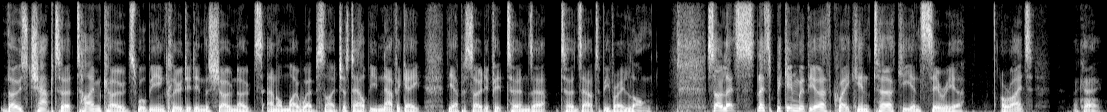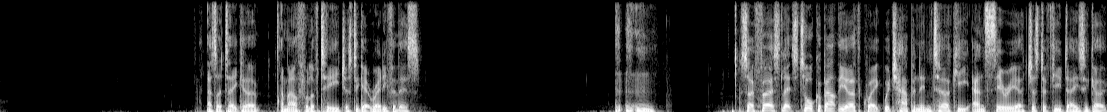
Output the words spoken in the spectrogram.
those chapter time codes will be included in the show notes and on my website just to help you navigate the episode if it turns out turns out to be very long. So let's let's begin with the earthquake in Turkey and Syria. All right? Okay. As I take a, a mouthful of tea just to get ready for this. So, first, let's talk about the earthquake which happened in Turkey and Syria just a few days ago.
